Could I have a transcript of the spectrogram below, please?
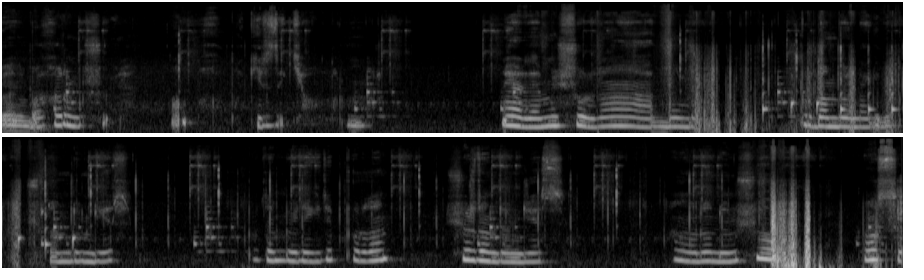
Ben bakarım şöyle. Allah Allah gerizekalılar bunlar. Neredenmiş? Şuradan. Ha, buldum. Buradan böyle gidip şuradan döneceğiz. Buradan böyle gidip buradan şuradan döneceğiz. Oradan dönüş yok. Nasıl?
